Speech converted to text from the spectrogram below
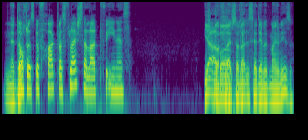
Na Doch, doch, du hast gefragt, was Fleischsalat für ihn ist. Ja, aber, aber, Fleischsalat ist ja der mit Mayonnaise.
